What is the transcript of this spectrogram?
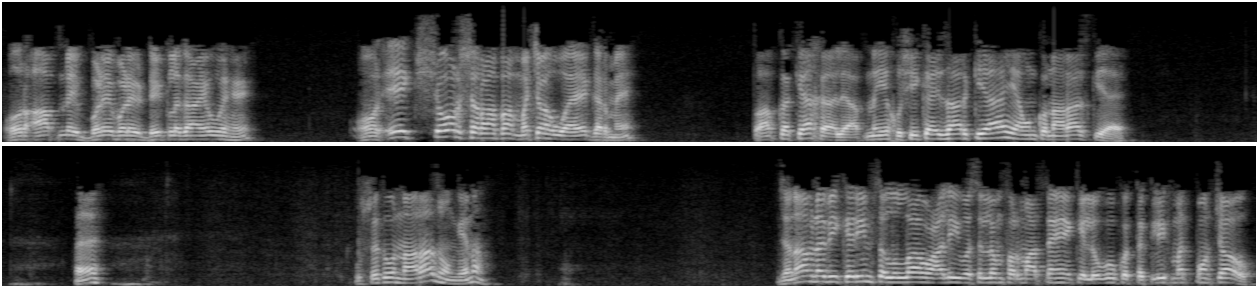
اور آپ نے بڑے بڑے ڈیک لگائے ہوئے ہیں اور ایک شور شرابہ مچا ہوا ہے گھر میں، تو آپ کا کیا خیال ہے؟ آپ نے یہ خوشی کا اظہار کیا ہے یا ان کو ناراض کیا ہے؟ اس سے تو وہ ناراض ہوں گے نا۔ جناب نبی کریم صلی اللہ علیہ وسلم فرماتے ہیں کہ لوگوں کو تکلیف مت پہنچاؤ۔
